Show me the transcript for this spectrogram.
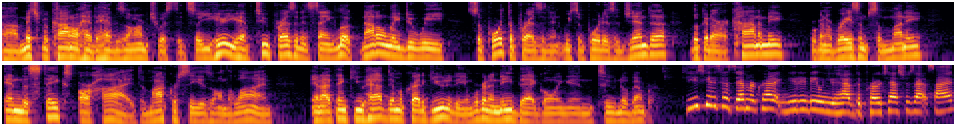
Uh, Mitch McConnell had to have his arm twisted. So you hear you have two presidents saying, look, not only do we support the president, we support his agenda, look at our economy, we're going to raise him some money, and the stakes are high. Democracy is on the line. And I think you have Democratic unity, and we're going to need that going into November. Do you see this as Democratic unity when you have the protesters outside?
